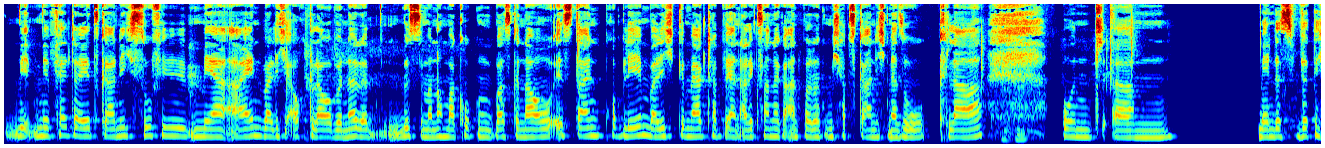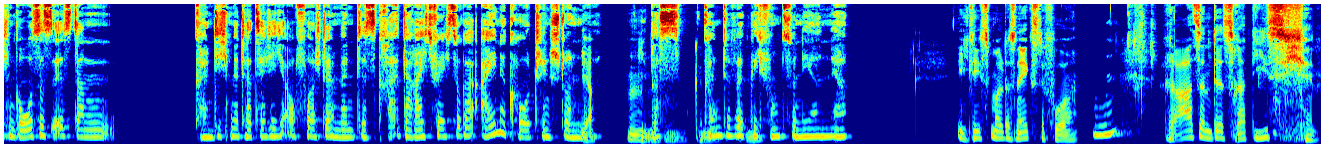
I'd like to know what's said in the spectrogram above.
mir, mir fällt da jetzt gar nicht so viel mehr ein, weil ich auch glaube, ne, da müsste man noch mal gucken, was genau ist dein Problem, weil ich gemerkt habe, während Alexander geantwortet hat, ich habe es gar nicht mehr so klar. Und ähm, wenn das wirklich ein großes ist, dann könnte ich mir tatsächlich auch vorstellen, wenn das da reicht vielleicht sogar eine Coachingstunde. Ja. Hm. Das Genau. könnte wirklich funktionieren, ja. Ich lese mal das nächste vor. Mhm. Rasendes Radieschen.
